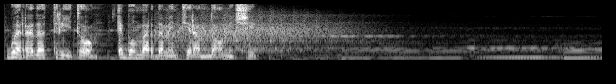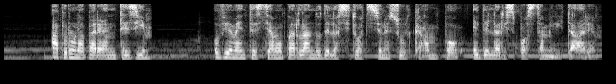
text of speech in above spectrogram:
guerra d'attrito e bombardamenti randomici. Apro una parentesi. Ovviamente stiamo parlando della situazione sul campo e della risposta militare.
